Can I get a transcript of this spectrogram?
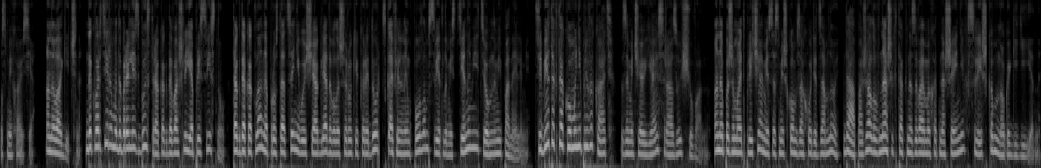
усмехаюсь я. Аналогично. До квартиры мы добрались быстро, а когда вошли, я присвистнул, тогда как Лана просто оценивающе оглядывала широкий коридор с кафельным полом, светлыми стенами и темными панелями. «Тебе так такому не привыкать», — замечаю я и сразу ищу ванну. Она пожимает плечами и со смешком заходит за мной. Да, пожалуй, в наших так называемых отношениях слишком много гигиены.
